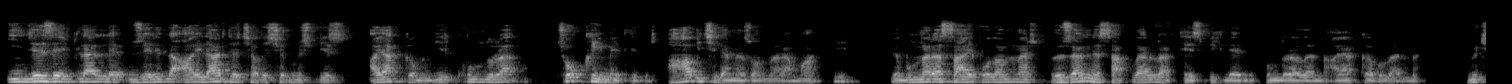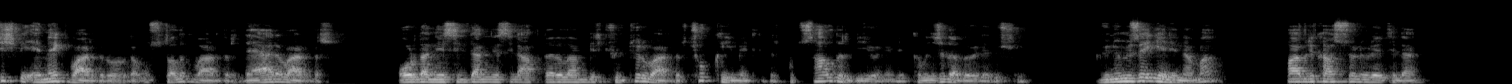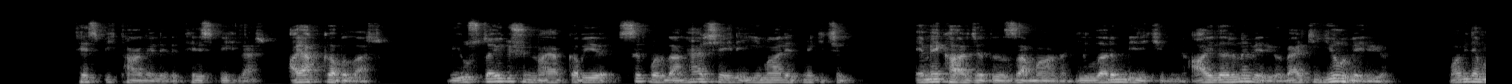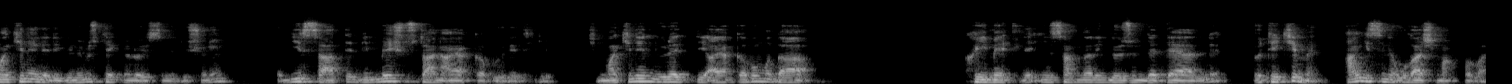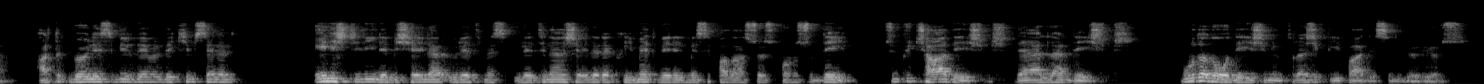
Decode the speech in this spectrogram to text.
ince zevklerle üzerinde aylarca çalışılmış bir ayakkabı, bir kundura çok kıymetlidir. Paha biçilemez onlara maddi. Ve bunlara sahip olanlar özenle saklarlar tesbihlerini, kunduralarını, ayakkabılarını. Müthiş bir emek vardır orada, ustalık vardır, değer vardır. Orada nesilden nesile aktarılan bir kültür vardır. Çok kıymetlidir, kutsaldır bir yönüyle. Kılıcı da böyle düşün. Günümüze gelin ama fabrikasyon üretilen, tesbih taneleri, tesbihler, ayakkabılar. Bir ustayı düşünün ayakkabıyı sıfırdan her şeyle imal etmek için emek harcadığı zamanı, yılların birikimini, aylarını veriyor, belki yıl veriyor. Ama bir de makineleri, günümüz teknolojisini düşünün. Bir saatte 1500 tane ayakkabı üretiliyor. Şimdi makinenin ürettiği ayakkabı mı daha kıymetli, insanların gözünde değerli, öteki mi? Hangisine ulaşmak kolay? Artık böylesi bir devirde kimsenin el işçiliğiyle bir şeyler üretmesi, üretilen şeylere kıymet verilmesi falan söz konusu değil. Çünkü çağ değişmiş, değerler değişmiş. Burada da o değişimin trajik bir ifadesini görüyoruz.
